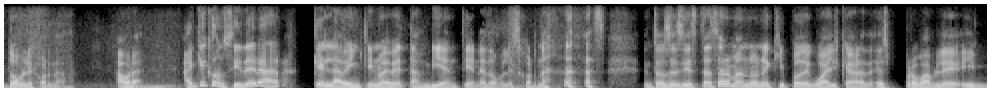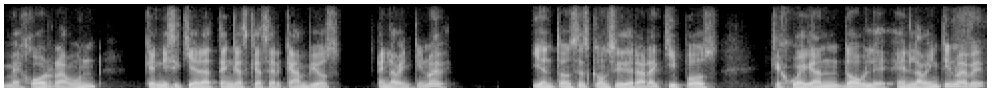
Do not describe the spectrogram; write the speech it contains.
doble jornada. Ahora, hay que considerar que la 29 también tiene dobles jornadas. Entonces, si estás armando un equipo de wildcard, es probable y mejor aún que ni siquiera tengas que hacer cambios en la 29. Y entonces considerar equipos que juegan doble en la 29,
